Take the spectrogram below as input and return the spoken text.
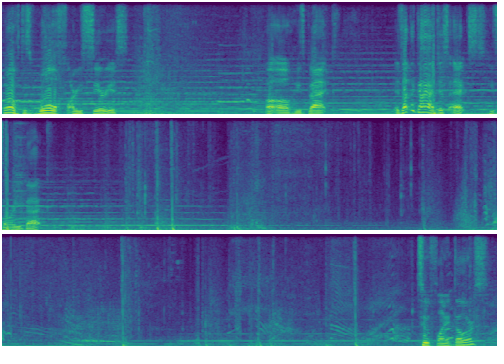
Oh, this wolf. Are you serious? Uh-oh, he's back. Is that the guy I just X'd? He's already back? Two flamethrowers?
